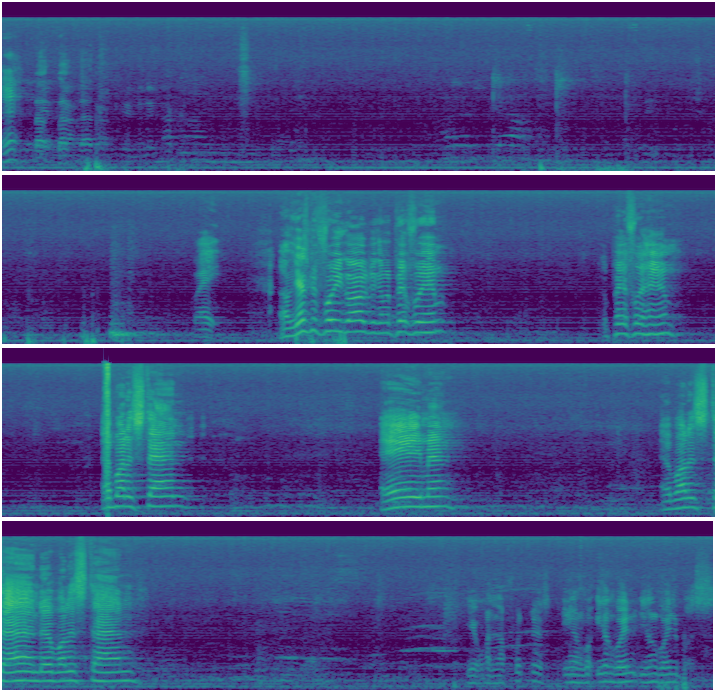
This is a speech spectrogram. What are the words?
Eh? Right. Uh, just before you go, we're going to pray for him. Pray for him. Everybody stand. Amen. Everybody stand, everybody stand. You want to put this? You can go, you can go, in, you can go in the bus.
